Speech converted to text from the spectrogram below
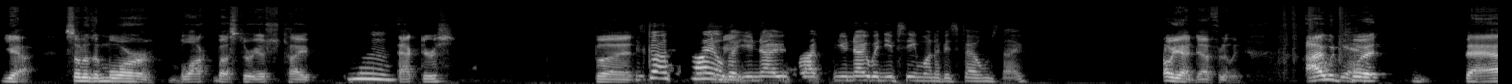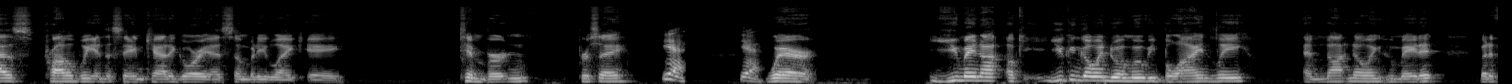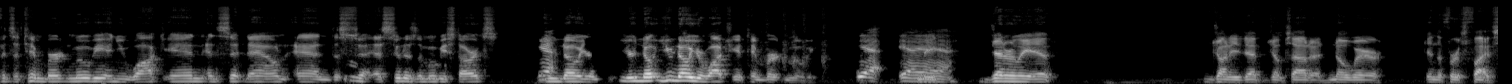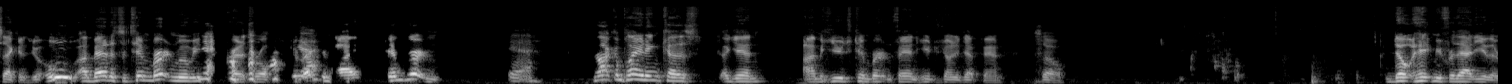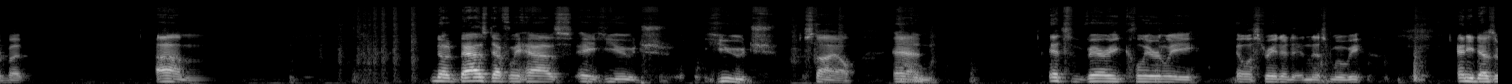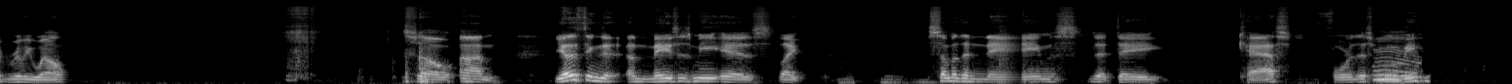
yeah, some of the more blockbuster-ish type Mm. actors. But He's got a style that mean- you know, like you know when you've seen one of his films, though. oh yeah, definitely. I would Yeah. put Baz probably in the same category as somebody like a Tim Burton per se. Yeah. Yeah. where you may not okay you can go into a movie blindly and not knowing who made it but if it's a tim burton movie and you walk in and sit down and the, s- as soon as the movie starts Hmm. Yeah. you know you're you're know you know you're watching a tim burton movie Yeah. Yeah. Yeah. mean- Yeah. generally if johnny depp jumps out of nowhere in the first five seconds you go, ooh i bet it's a tim burton movie Yeah. credits roll Yeah. directed by tim burton Yeah. not complaining because again i'm a huge tim burton fan huge johnny depp fan so don't hate me for that either but um no baz definitely has a huge huge style. And it's very clearly illustrated in this movie and he does it really well. So um the other thing that amazes me is like some of the names that they cast for this movie.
